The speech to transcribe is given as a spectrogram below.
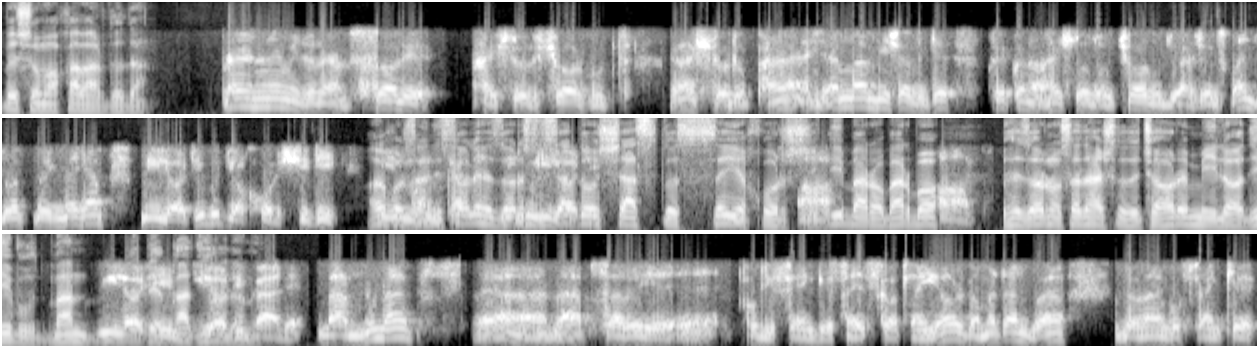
به شما خبر دادن؟ نمی‌دونم سال 84 بود 85 یعنی من بیش از که فکر کنم 84 بود یا 85 بگم میلادی بود یا خورشیدی. آقای خورسندی سال 1363 خورشیدی برابر با 1984 میلادی بود. من میلادی, دقت میلادی بله. ممنونم. افسر پلیس انگلستان اسکاتلند یارد آمدن و به من گفتن که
